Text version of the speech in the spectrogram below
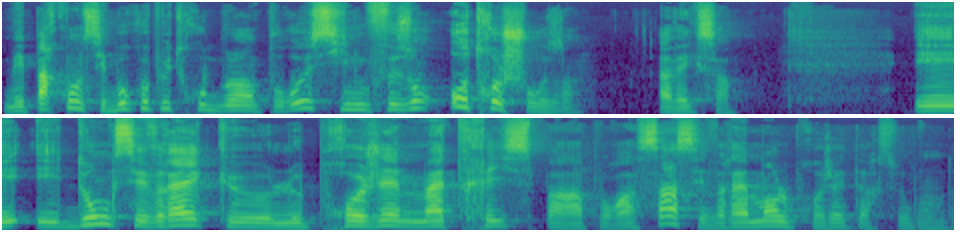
Mais par contre, c'est beaucoup plus troublant pour eux si nous faisons autre chose avec ça. Et, donc, c'est vrai que le projet matrice par rapport à ça, c'est vraiment le projet Terre Seconde.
